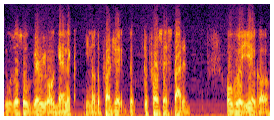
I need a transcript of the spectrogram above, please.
It was also very organic. You know, the project the the process started over a year ago,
